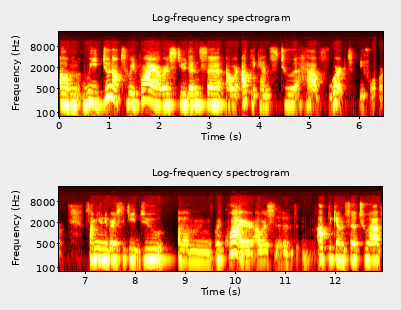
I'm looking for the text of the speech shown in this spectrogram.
um, we do not require our students, uh, our applicants to have worked before. Some universities do um, require our uh, applicants uh, to have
